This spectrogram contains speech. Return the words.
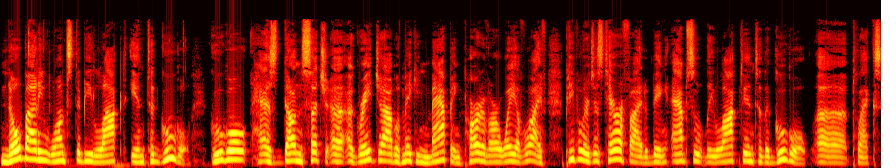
nobody wants to be locked into Google. Google has done such a, a great job of making mapping part of our way of life. People are just terrified of being absolutely locked into the Google uh, plex,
